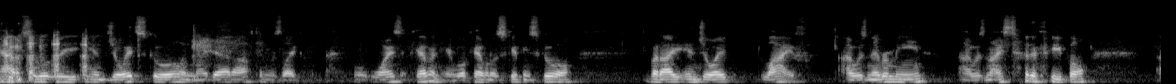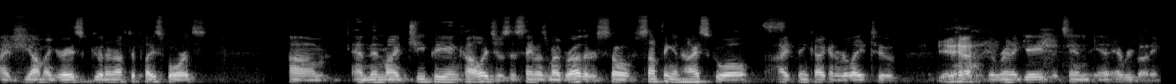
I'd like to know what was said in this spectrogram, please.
absolutely enjoyed school. And my dad often was like, well, "Why isn't Kevin here?" Well, Kevin was skipping school, but I enjoyed life. I was never mean. I was nice to other people. I got my grades good enough to play sports. Um, and then my GPA in college was the same as my brother's. So something in high school, I think I can relate to yeah, the renegade that's in, in everybody.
